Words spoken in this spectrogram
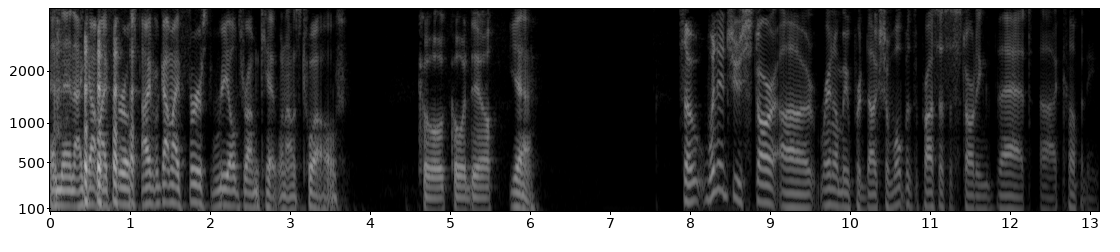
and then I got my first I got my first real drum kit when I was twelve. Cool, cool deal. Yeah. So when did you start uh, Rain on Me production? What was the process of starting that uh, company?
